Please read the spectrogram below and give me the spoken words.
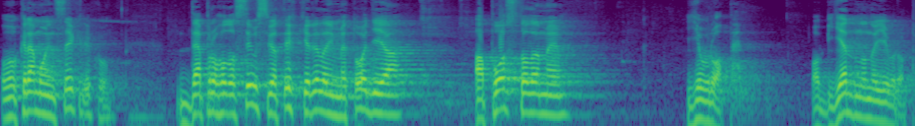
окрему енцикліку, де проголосив святих Кирила і Методія апостолами Європи, об'єднаної Європи.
